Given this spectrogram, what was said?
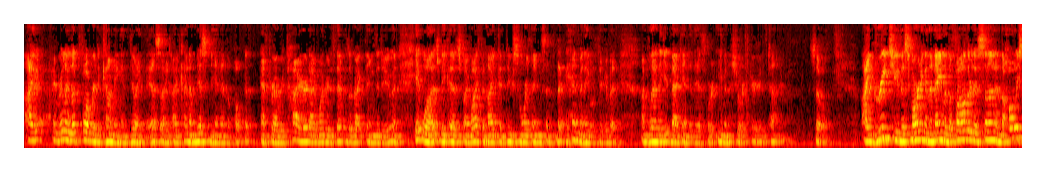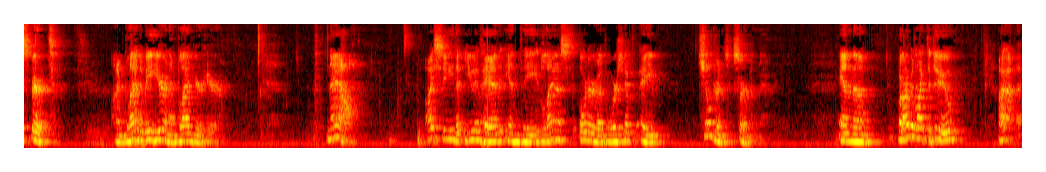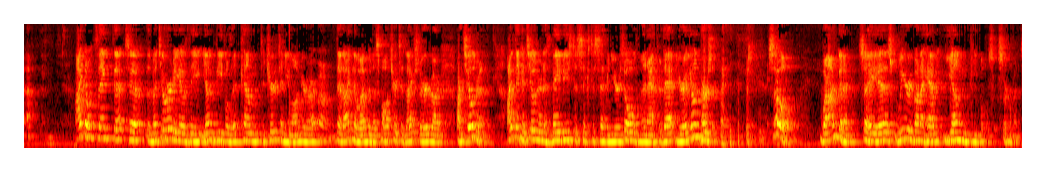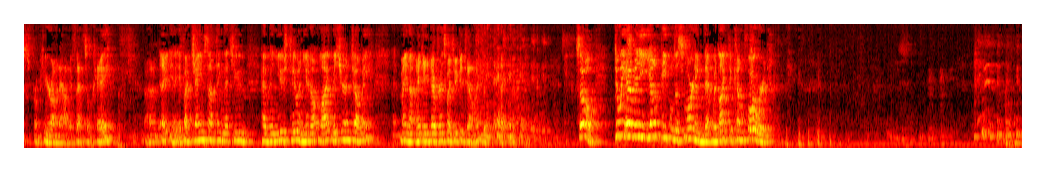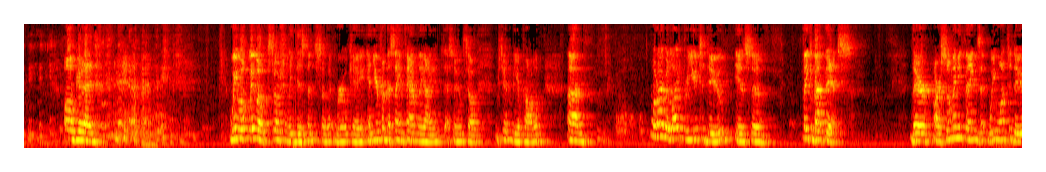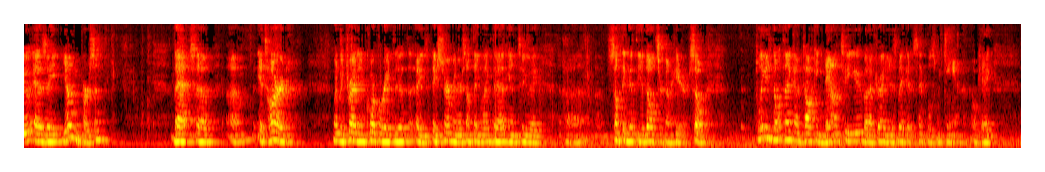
I I really look forward to coming and doing this. I, I kind of missed being in the pulpit after I retired. I wondered if that was the right thing to do, and it was because my wife and I can do some more things than, that we hadn't been able to do. But I'm glad to get back into this for even a short period of time. So. I greet you this morning in the name of the Father, the Son, and the Holy Spirit. I'm glad to be here and I'm glad you're here. Now, I see that you have had in the last order of worship a children's sermon. And um, what I would like to do, I, I, don't think that uh, the majority of the young people that come to church any longer, are, uh, that I know of in the small churches I've served, are, are children. I think of children as babies to six to seven years old, and then after that, you're a young person. so, what I'm going to say is we are going to have young people's sermons from here on out, if that's okay. Uh, if I change something that you have been used to and you don't like, be sure and tell me. It may not make any difference, but you can tell me. So, do we have any young people this morning that would like to come forward? Oh, good. We will, we will socially distance so that we're okay. And you're from the same family, I assume, so it shouldn't be a problem. Um, what I would like for you to do is uh, think about this. There are so many things that we want to do as a young person that uh, um, it's hard when we try to incorporate the, a, a, sermon or something like that into a uh, something that the adults are going to hear. So please don't think I'm talking down to you, but I try to just make it as simple as we can, okay?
